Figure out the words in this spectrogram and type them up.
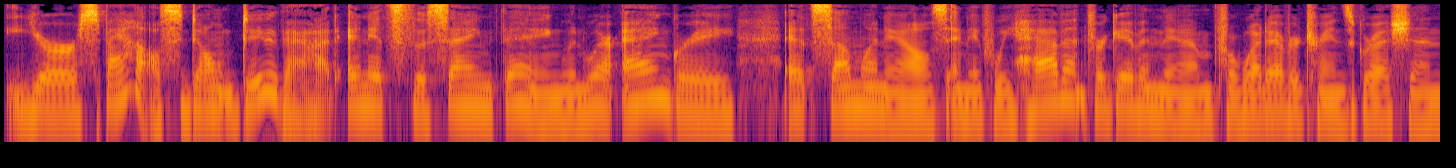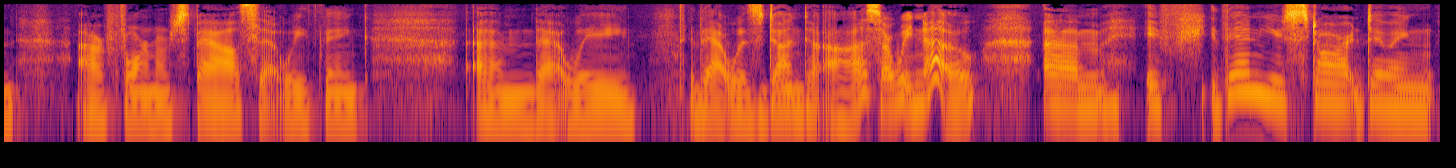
your spouse. Don't do that. And it's the same thing when we're angry at someone else, and if we haven't forgiven them for whatever transgression, our former spouse that we think um, that we that was done to us, or we know, um, if then you start doing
